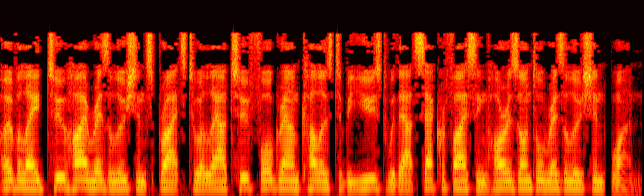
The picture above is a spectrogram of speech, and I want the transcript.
overlaid two high-resolution sprites to allow two foreground colors to be used without sacrificing horizontal resolution 1.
